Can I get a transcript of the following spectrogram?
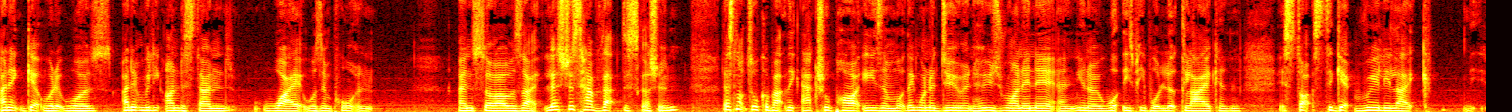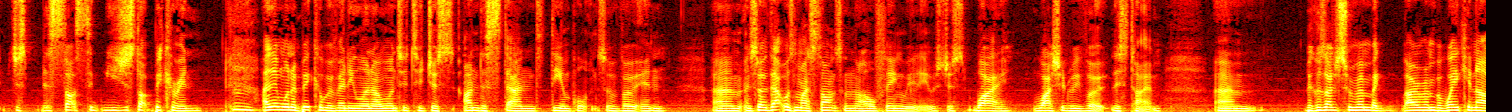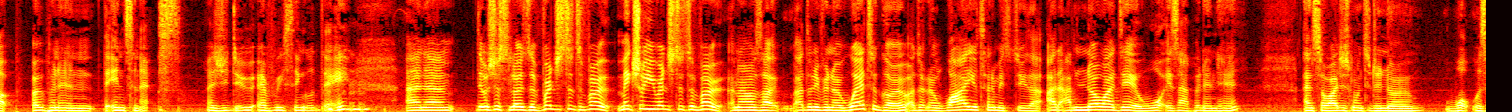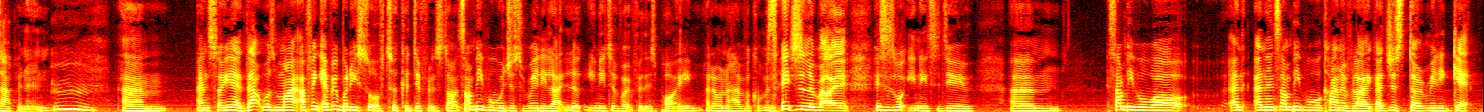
I didn't get what it was. I didn't really understand why it was important. And so I was like, let's just have that discussion. Let's not talk about the actual parties and what they want to do and who's running it and, you know, what these people look like. And it starts to get really like, just, it starts to, you just start bickering. I didn't want to bicker with anyone. I wanted to just understand the importance of voting. Um, and so that was my stance on the whole thing, really. It was just why? Why should we vote this time? Um, because I just remember, I remember waking up, opening the internet, as you do every single day. and um, there was just loads of register to vote. Make sure you register to vote. And I was like, I don't even know where to go. I don't know why you're telling me to do that. I have no idea what is happening here. And so I just wanted to know what was happening. Um, and so yeah, that was my. I think everybody sort of took a different stance. Some people were just really like, "Look, you need to vote for this party. I don't want to have a conversation about it. This is what you need to do." Um, some people were, and and then some people were kind of like, "I just don't really get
